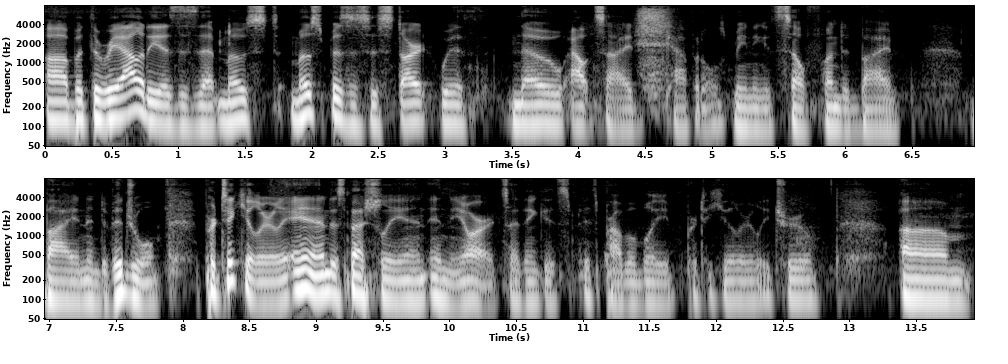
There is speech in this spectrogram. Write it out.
Uh, but the reality is, is that most most businesses start with no outside capital, meaning it's self funded by by an individual, particularly and especially in, in the arts. I think it's it's probably particularly true. Um,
